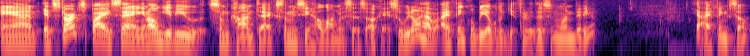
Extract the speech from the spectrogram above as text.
And it starts by saying, and I'll give you some context. Let me see how long this is. Okay, so we don't have, I think we'll be able to get through this in one video. Yeah, I think so.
